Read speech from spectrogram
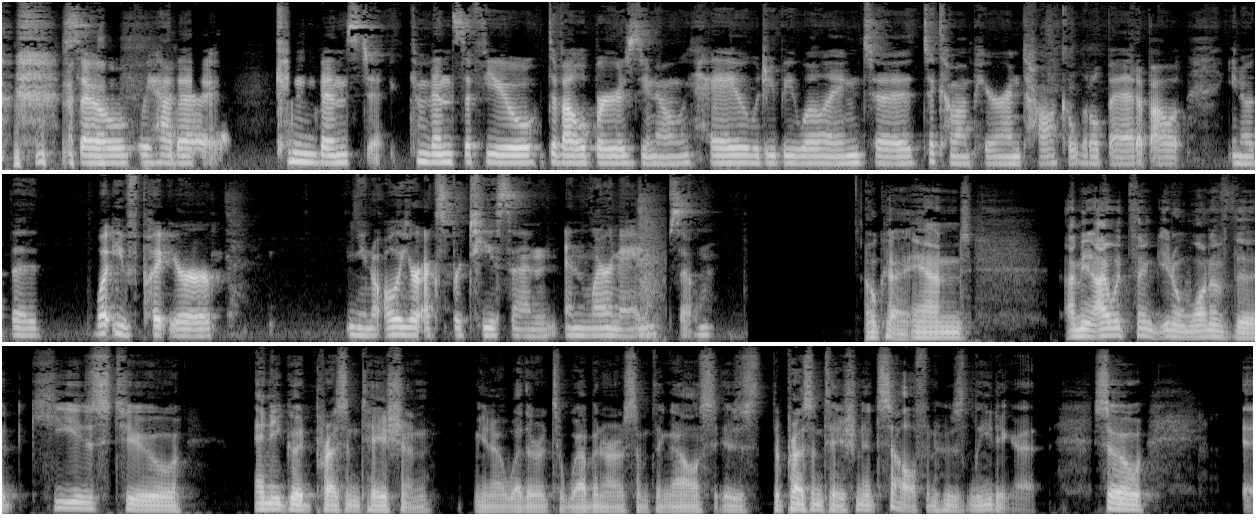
so we had to convinced convince a few developers you know hey would you be willing to to come up here and talk a little bit about you know the what you've put your you know all your expertise in in learning so okay and i mean i would think you know one of the keys to any good presentation you know whether it's a webinar or something else is the presentation itself and who's leading it so eh,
